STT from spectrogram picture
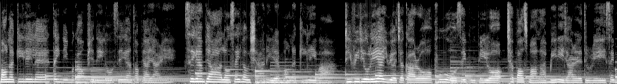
မောင်လက်ကီးလေးလည်းတိတ်နေမကောင်းဖြစ်နေလို့စေကန်းတော့ပြရတယ်။ စေကန်းပြရလို့စိတ်လှုပ်ရှားနေတဲ့မောင်လက်ကီးလေးပါ။ဒီဗီဒီယိုလေးရဲ့ရွယ်ချက်ကတော့ဖူးကိုစိတ်ပူပြီးတော့ chat box မှာလာမီးနေကြတဲ့သူတွေစိတ်မ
